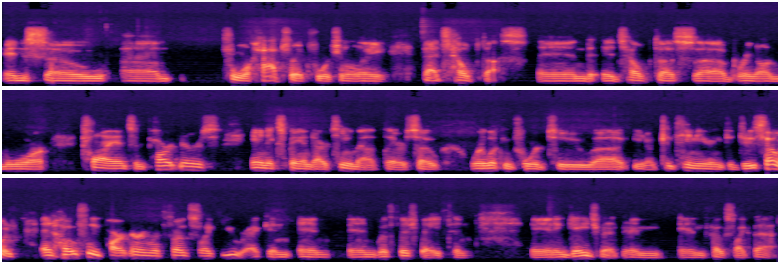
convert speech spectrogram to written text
And so, um, for Hat Trick, fortunately, that's helped us, and it's helped us uh, bring on more clients and partners and expand our team out there. So we're looking forward to uh, you know continuing to do so and and hopefully partnering with folks like you, Rick, and and and with Fishbait and and engagement and and folks like that.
